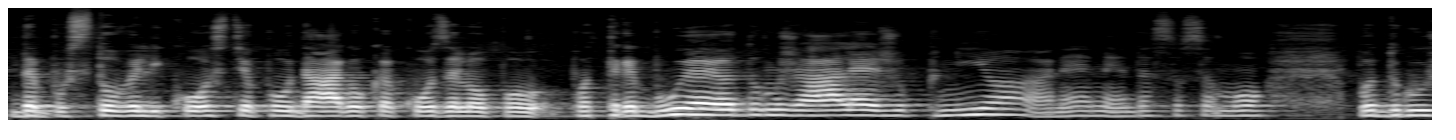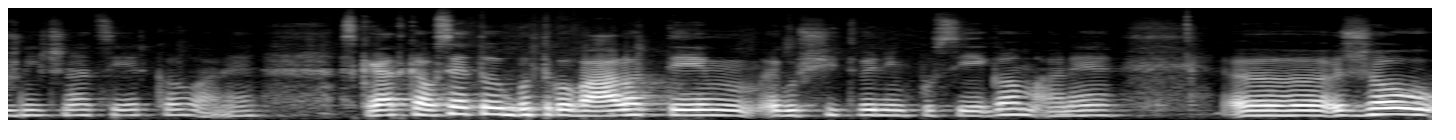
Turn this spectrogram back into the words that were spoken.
da bo s to velikostjo poudaril, kako zelo po, potrebujejo domžale župnijo, ne, ne da so samo podružnična crkva. Skratka, vse to je botrovalo tem rušitvenim posegom. Uh, žal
